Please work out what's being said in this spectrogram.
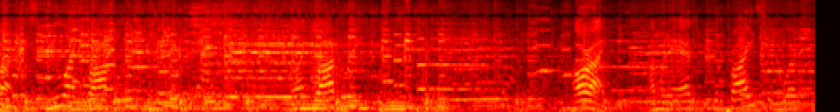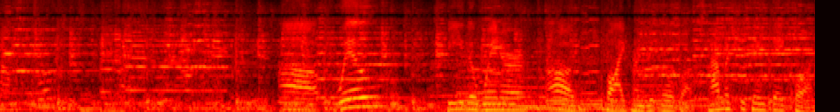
Do you like broccoli? You like broccoli? Alright, I'm going to ask you the price, and whoever comes closest uh, will be the winner of 500 Robux. How much do you think they cost?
